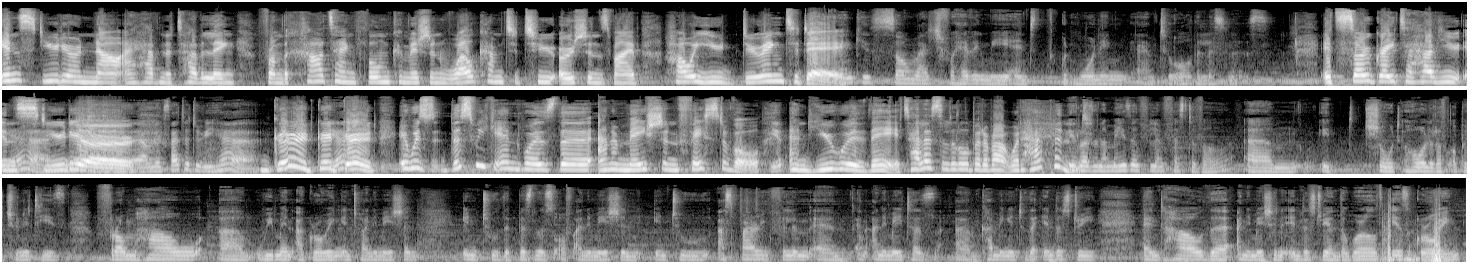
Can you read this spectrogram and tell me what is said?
In studio now, I have Nthabeleng from the Gauteng Film Commission. Welcome to Two Oceans Vibe. How are you doing today? Thank you so much for having me, and good morning um, to all the listeners. It's so great to have you in Yeah, studio. yeah, I'm excited to be here. Good, good, Yeah. good. It was this weekend was the animation festival, Yep. and you were there. Tell us a little bit about what happened. It was an amazing film festival. Um, it showed a whole lot of opportunities from how um, women are growing into animation, into the business of animation, into aspiring film um, and animators um, coming into the industry, and how the animation industry and the world is growing.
